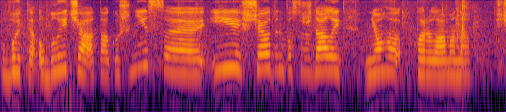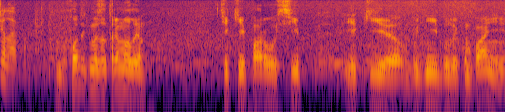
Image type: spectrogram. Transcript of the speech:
побите обличчя, а також ніс. Е, І ще один постраждалий, в нього переламана щелепа. Виходить, ми затримали тільки пару осіб, які в одній були компанії,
